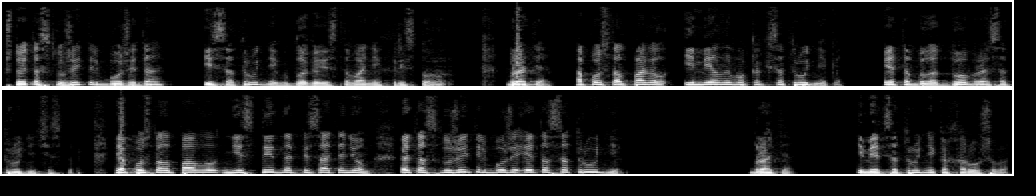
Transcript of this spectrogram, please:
что это служитель Божий, да, и сотрудник в благовествовании Христова. Братья, апостол Павел имел его как сотрудника. Это было доброе сотрудничество. И апостолу Павлу не стыдно писать о нем. Это служитель Божий, это сотрудник. Братья, иметь сотрудника хорошего,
